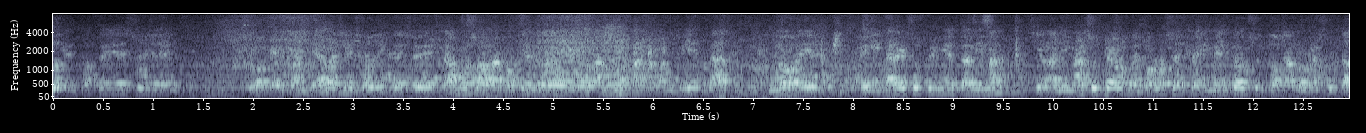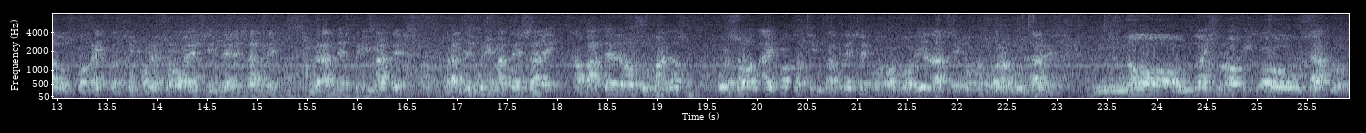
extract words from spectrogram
y entonces lo que planteaba es eso, dices, estamos ahora cogiendo las cosas con no, evitar el sufrimiento animal, si el animal sufre a lo mejor los experimentos no dan los resultados correctos y por eso es interesante. Grandes primates, grandes primates hay, aparte de los humanos, pues son, hay pocos chimpancés, hay pocos gorilas, hay pocos orangutanes, no, no es lógico usarlos.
